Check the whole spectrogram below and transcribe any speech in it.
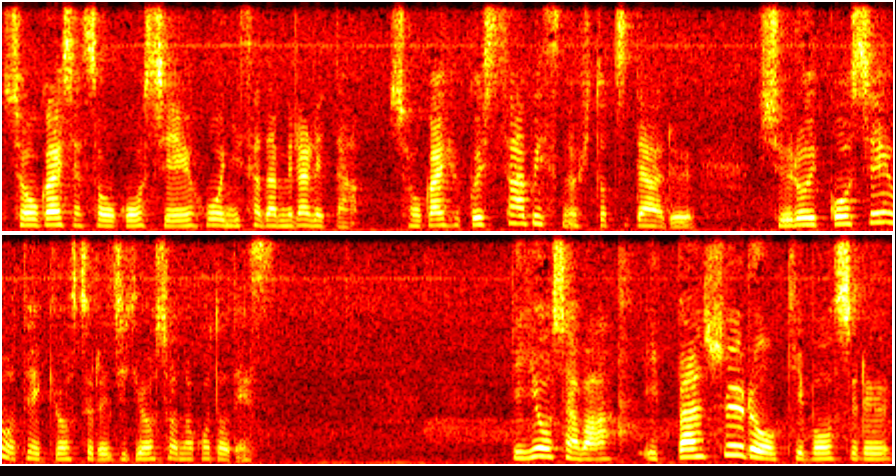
障害者総合支援法に定められた障害福祉サービスの一つである就労移行支援を提供する事業所のことです。利用者は一般就労を希望する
